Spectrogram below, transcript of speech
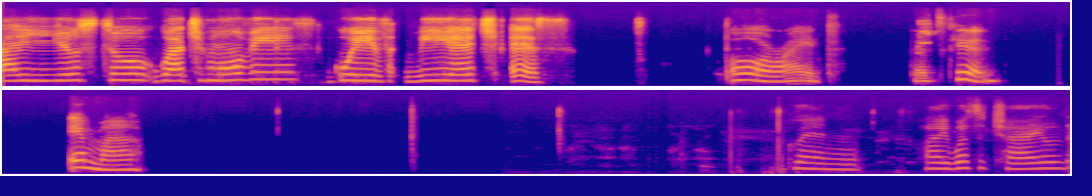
I used to watch movies with VHS. Oh, all right, that's good. Emma, When I was a child,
